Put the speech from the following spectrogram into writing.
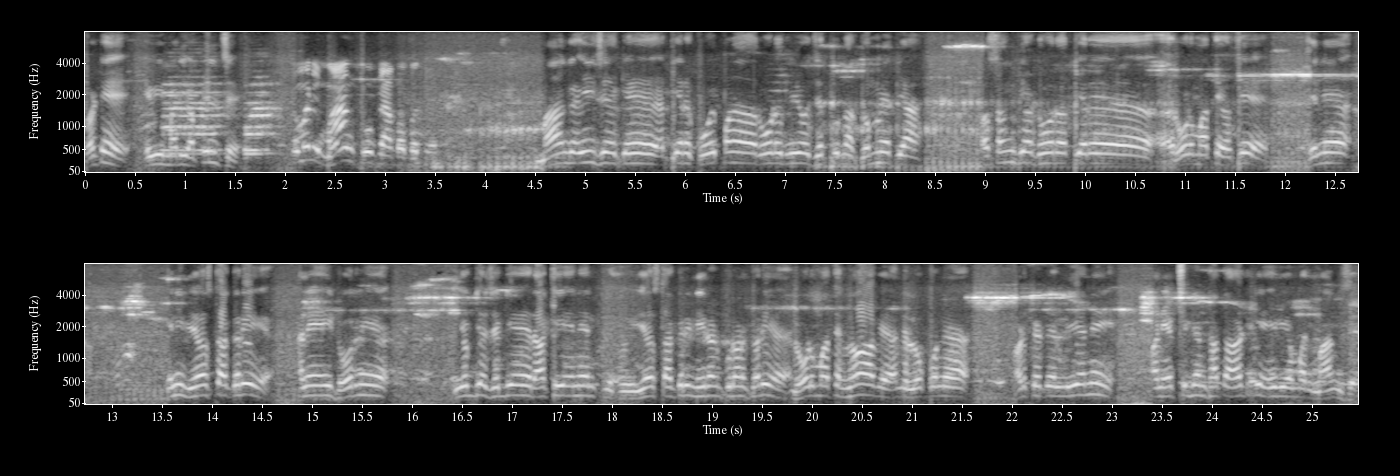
ઘટે એવી મારી અપીલ છે. તમારી માંગ શું છે આ બાબતે? માંગ એ છે કે અત્યારે કોઈ પણ રોડ લ્યો જેતપુરના ગમે ત્યાં અસંખ્ય ઢોર અત્યારે રોડ માથે હશે જેને એની વ્યવસ્થા કરી અને એ ઢોરની યોગ્ય જગ્યાએ રાખી એને વ્યવસ્થા કરી નિરણ પૂરણ કરી રોડ માથે ન આવે અને લોકોને અડફેટે લે નહીં અને એક્સિડન્ટ થતા અટકે એવી અમારી માંગ છે.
